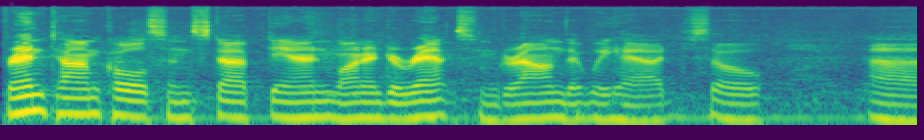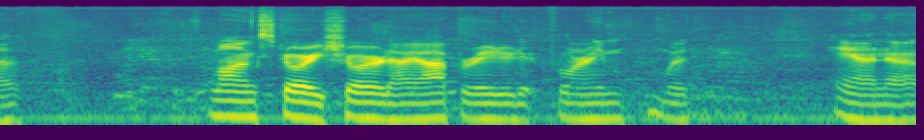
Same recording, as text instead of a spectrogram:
Friend Tom Colson stopped in, wanted to rent some ground that we had. So, uh, long story short, I operated it for him with, and uh,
